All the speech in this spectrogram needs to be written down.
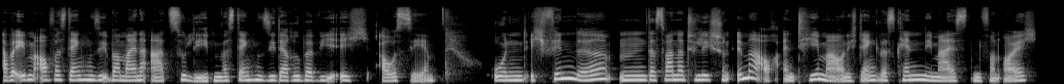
Aber eben auch, was denken Sie über meine Art zu leben? Was denken Sie darüber, wie ich aussehe? Und ich finde, mm, das war natürlich schon immer auch ein Thema und ich denke, das kennen die meisten von euch.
